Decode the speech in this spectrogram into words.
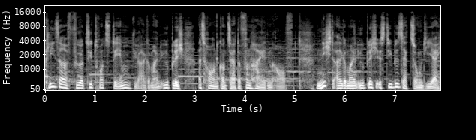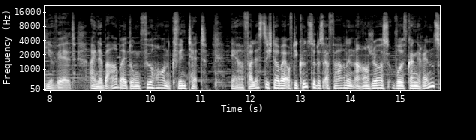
Klieser führt sie trotzdem, wie allgemein üblich, als Hornkonzerte von Haydn auf. Nicht allgemein üblich ist die Besetzung, die er hier wählt, eine Bearbeitung für Hornquintett. Er verlässt sich dabei auf die Künste des erfahrenen Arrangeurs Wolfgang Renz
